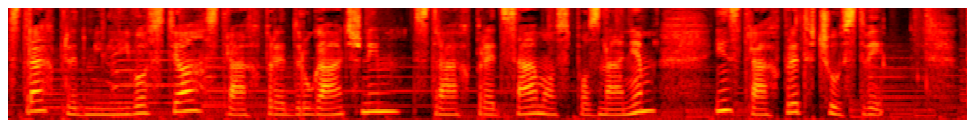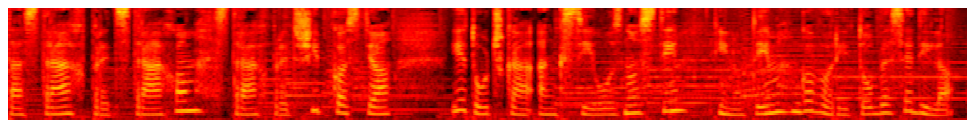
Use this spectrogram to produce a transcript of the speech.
strah pred minljivostjo, strah pred drugačnim, strah pred samo spoznanjem in strah pred čustvi. Ta strah pred strahom, strah pred šibkostjo je točka anksioznosti in o tem govori to besedilo.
